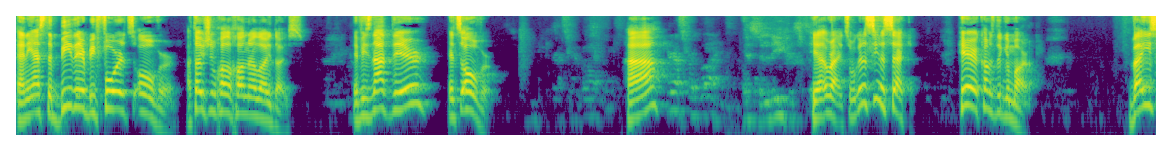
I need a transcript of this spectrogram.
And he has to be there before it's over. If he's not there, it's over. Huh? Yeah, right. So we're going to see in a second. Here comes the Gemara. So it's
